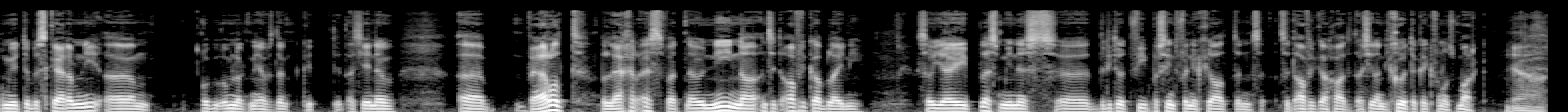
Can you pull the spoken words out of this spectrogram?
om jou te beskerm nie. Ehm um, op die oomblik nie. Ek dink dit as jy nou 'n uh, wêreldbelegger is wat nou nie na in Suid-Afrika bly nie, sou jy plus minus uh, 3 tot 4% van jou geld in Suid-Afrika gehad het as jy dan die grootte kyk van ons mark. Ja.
